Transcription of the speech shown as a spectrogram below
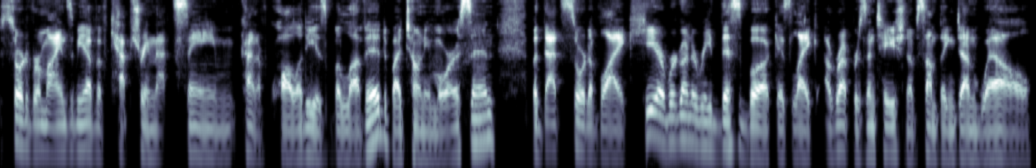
sort of reminds me of of capturing that same kind of quality as beloved by toni morrison but that's sort of like here we're going to read this book as like a representation of something done well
